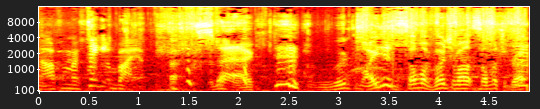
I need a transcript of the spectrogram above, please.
Now for my second bite. Uh, snack. Why you just so much much about so much regret?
